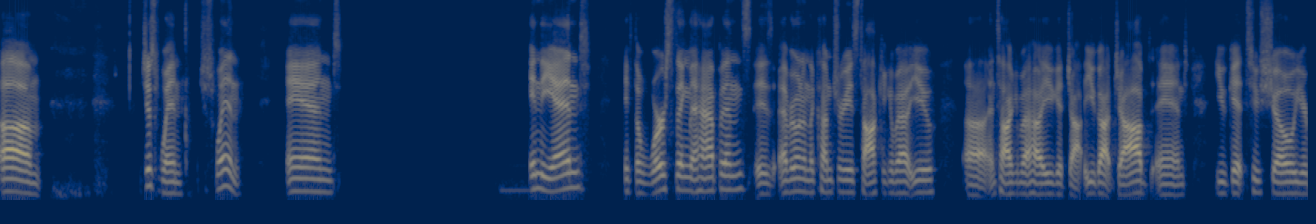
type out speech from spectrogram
Um, just win, just win, and in the end, if the worst thing that happens is everyone in the country is talking about you uh, and talking about how you get job, you got jobbed, and you get to show your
